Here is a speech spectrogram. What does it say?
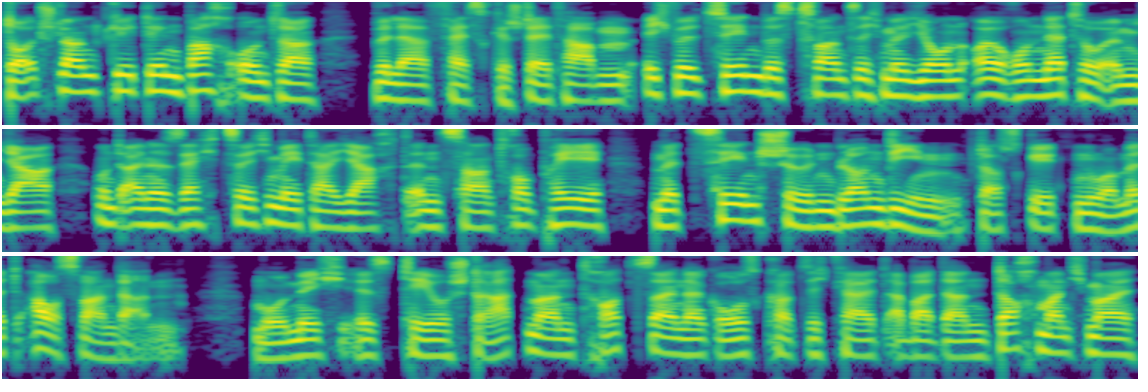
Deutschland geht den Bach unter, will er festgestellt haben. Ich will 10 bis 20 Millionen Euro netto im Jahr und eine 60 Meter Yacht in Saint-Tropez mit 10 schönen Blondinen. Das geht nur mit Auswandern. Mulmig ist Theo Stratmann trotz seiner Großkotzigkeit aber dann doch manchmal.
